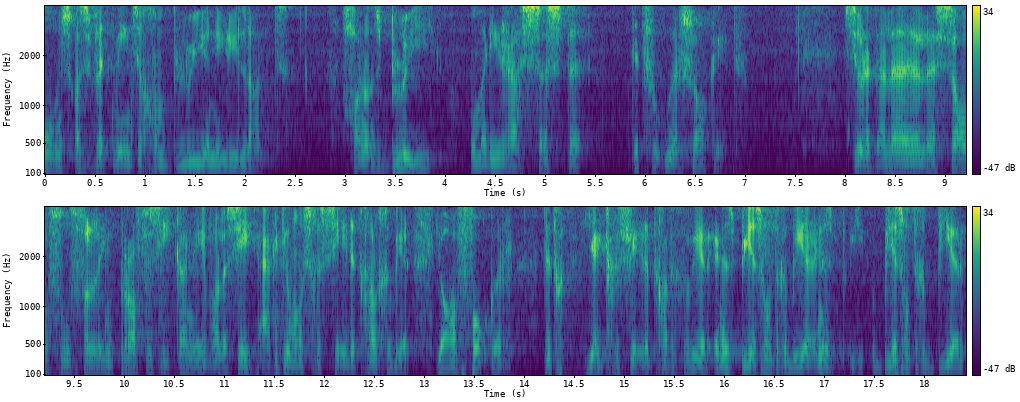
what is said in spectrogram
ons as wit mense gaan bloei in hierdie land, gaan ons bloei omdat die rassiste dit veroorsaak het. Sodat hulle hulle self-fulfilling prophecy kan hê. Hulle sê ek het jou mos gesê dit gaan gebeur. Ja, fokker. Dit jy het gesê dit gaan gebeur en is besig om te gebeur en is besig om te gebeur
